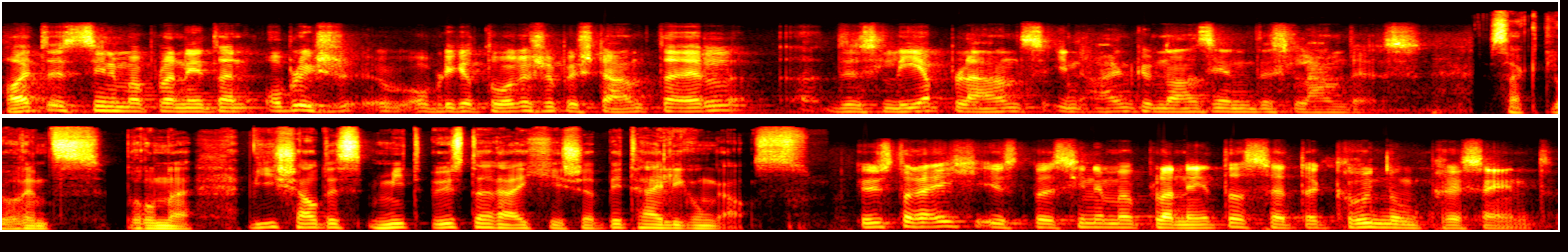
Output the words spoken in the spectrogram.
Heute ist Cinema Planet ein obligatorischer Bestandteil des Lehrplans in allen Gymnasien des Landes. Sagt Lorenz Brunner. Wie schaut es mit österreichischer Beteiligung aus? Österreich ist bei Cinema Planeta seit der Gründung präsent.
